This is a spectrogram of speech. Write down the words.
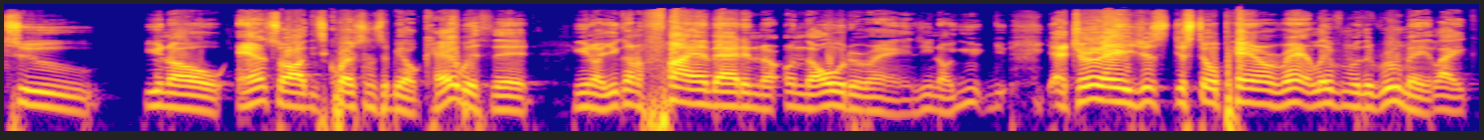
to you know answer all these questions to be okay with it. You know, you're gonna find that in the in the older range. You know, you, you at your age, just you're still paying rent, living with a roommate. Like,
